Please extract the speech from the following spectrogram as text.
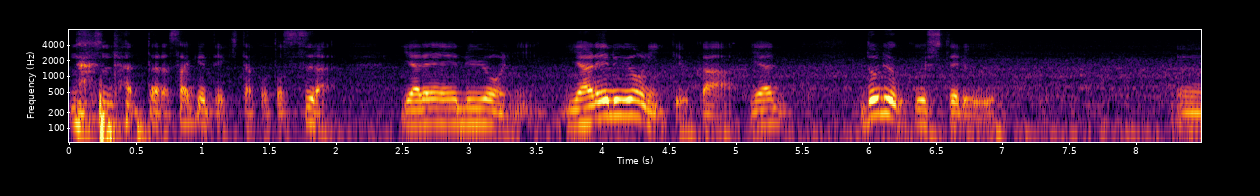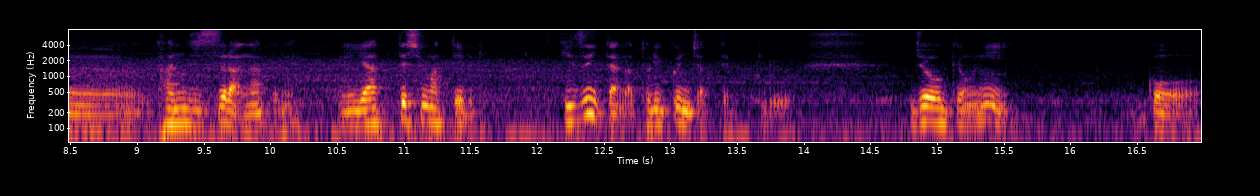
何だったら避けてきたことすらやれるようにやれるようにっていうかや努力してる感じすらなくねやってしまっていると。気づいたら取り組んじゃってるっていう状況にこ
